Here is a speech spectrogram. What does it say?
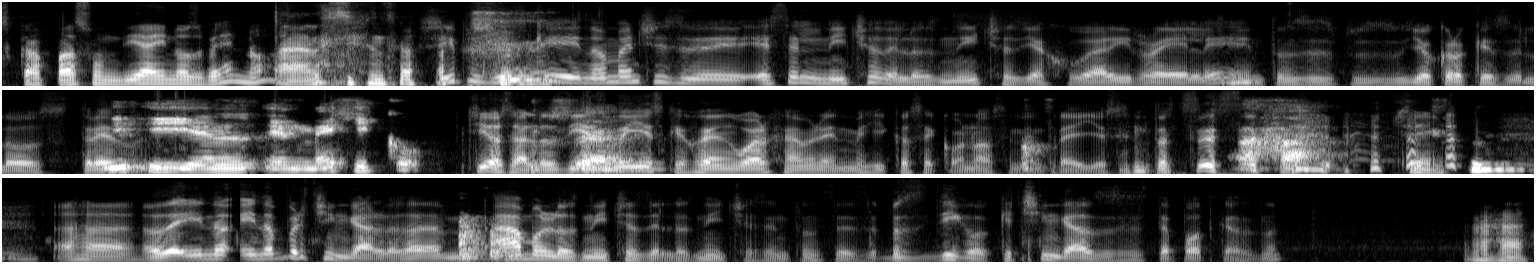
pues capaz un día ahí nos ven, ¿no? Ah, sí, pues es que no manches, eh, es el nicho de los nichos ya jugar IRL, entonces pues yo creo que los tres... Y, en, en, México. Sí, o sea, los 10 güeyes que juegan Warhammer en México se conocen entre ellos, entonces... Ajá. sí. Ajá, o sea, y no, y no por chingarlos, o sea, amo los nichos de los nichos, entonces, pues digo, qué chingados es este podcast, ¿no? Ajá.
